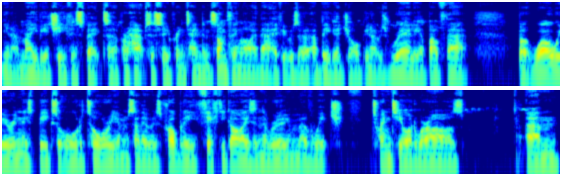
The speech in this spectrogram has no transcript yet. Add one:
you know, maybe a chief inspector, perhaps a superintendent, something like that, if it was a, a bigger job. You know, it was rarely above that. But while we were in this big sort of auditorium, so there was probably 50 guys in the room, of which 20 odd were ours um,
